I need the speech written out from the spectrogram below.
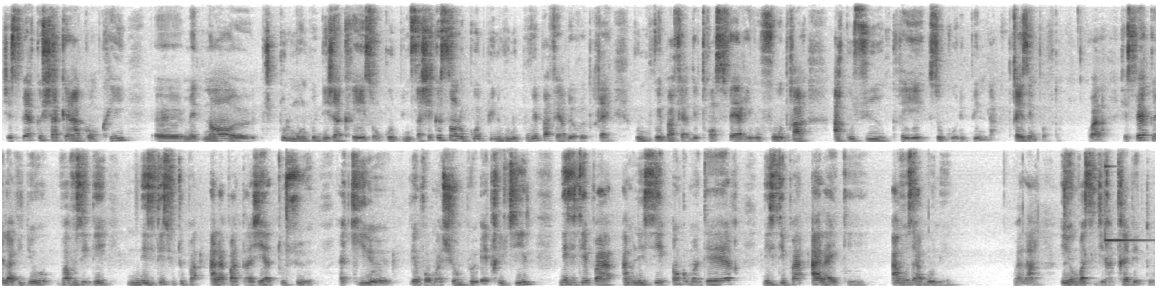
J'espère que chacun a compris. Euh, maintenant, euh, tout le monde peut déjà créer son code PIN. Sachez que sans le code PIN, vous ne pouvez pas faire de retrait, vous ne pouvez pas faire de transfert. Il vous faudra à coup sûr créer ce code PIN-là. Très important. Voilà, j'espère que la vidéo va vous aider. N'hésitez surtout pas à la partager à tous ceux à qui euh, l'information peut être utile. N'hésitez pas à me laisser un commentaire. N'hésitez pas à liker, à vous abonner. Voilà, et on va se dire à très bientôt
